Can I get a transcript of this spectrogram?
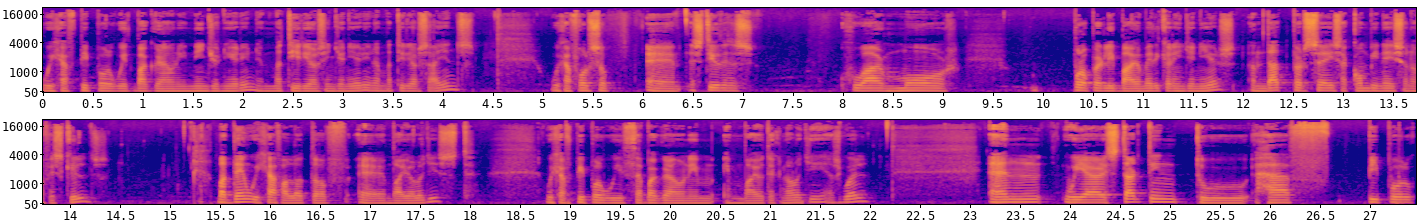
we have people with background in engineering and materials engineering and material science. We have also uh, students who are more properly biomedical engineers, and that per se is a combination of skills. But then we have a lot of uh, biologists. We have people with a background in, in biotechnology as well. And we are starting to have people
